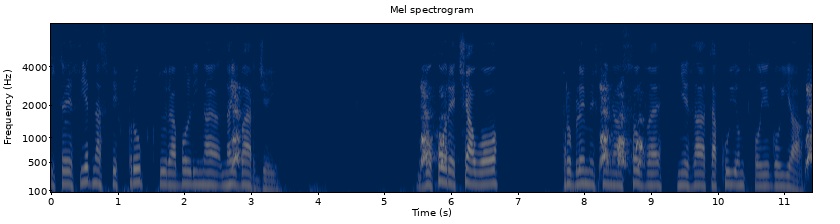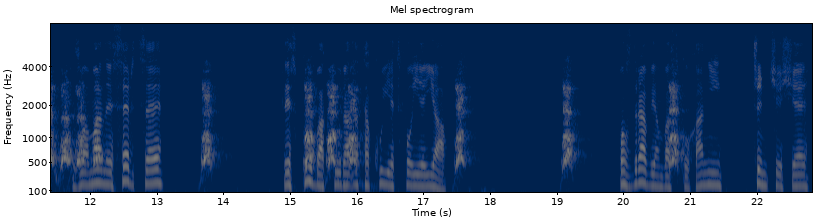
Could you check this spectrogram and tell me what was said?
I to jest jedna z tych prób, która boli na najbardziej. Bo chore ciało, problemy finansowe nie zaatakują twojego ja. Złamane serce to jest próba, która atakuje twoje ja. Pozdrawiam was kochani, czymcie się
